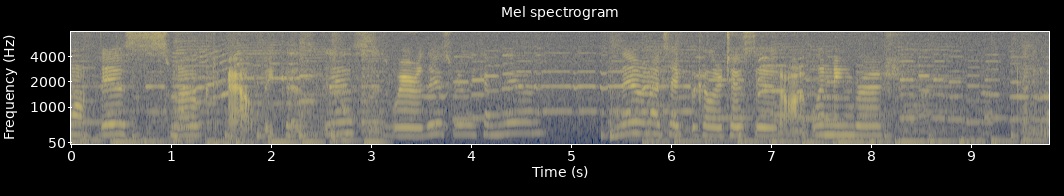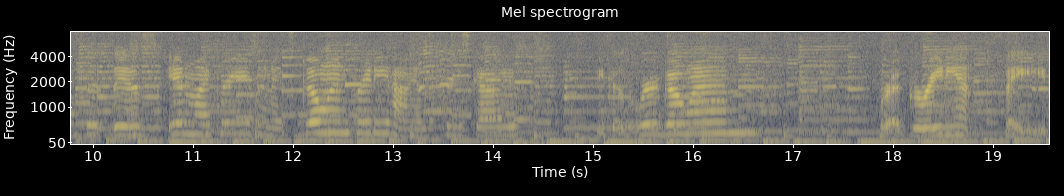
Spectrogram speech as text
want this smoked out because this is where this really comes in. And then I take the color toasted on a blending brush and put this in my crease and it's going pretty high in the crease guys because we're going for a gradient fade.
